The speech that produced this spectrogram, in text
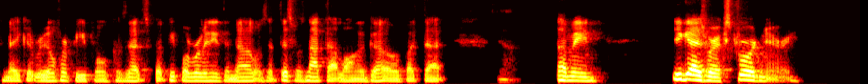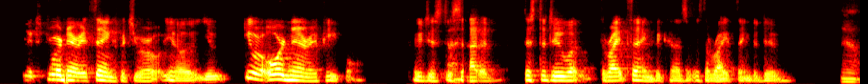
to make it real for people because that's what people really need to know is that this was not that long ago, but that. Yeah. I mean, you guys were extraordinary extraordinary things, but you were, you know, you you were ordinary people who just decided just to do what the right thing because it was the right thing to do. Yeah.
